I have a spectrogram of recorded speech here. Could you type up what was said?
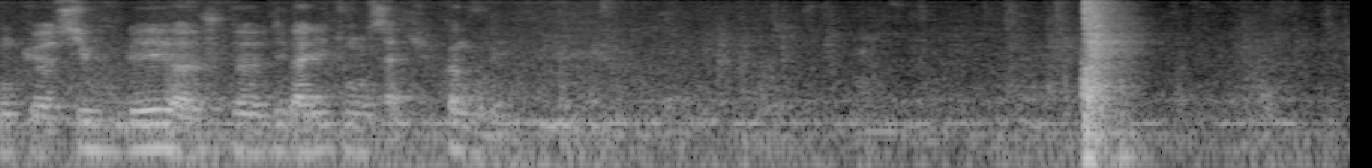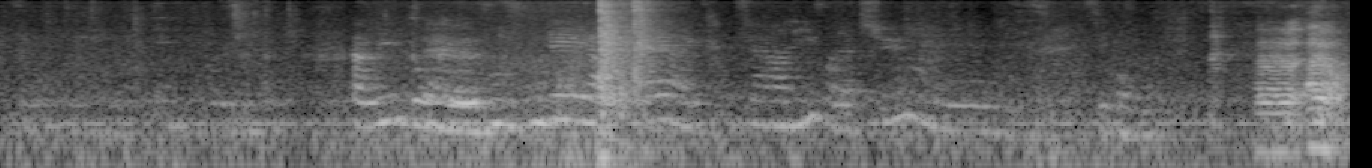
donc si vous voulez, je peux déballer tout mon sac, comme vous voulez. Ah oui, donc Euh, vous voulez après faire un livre là-dessus ou c'est pour vous Euh, alors,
